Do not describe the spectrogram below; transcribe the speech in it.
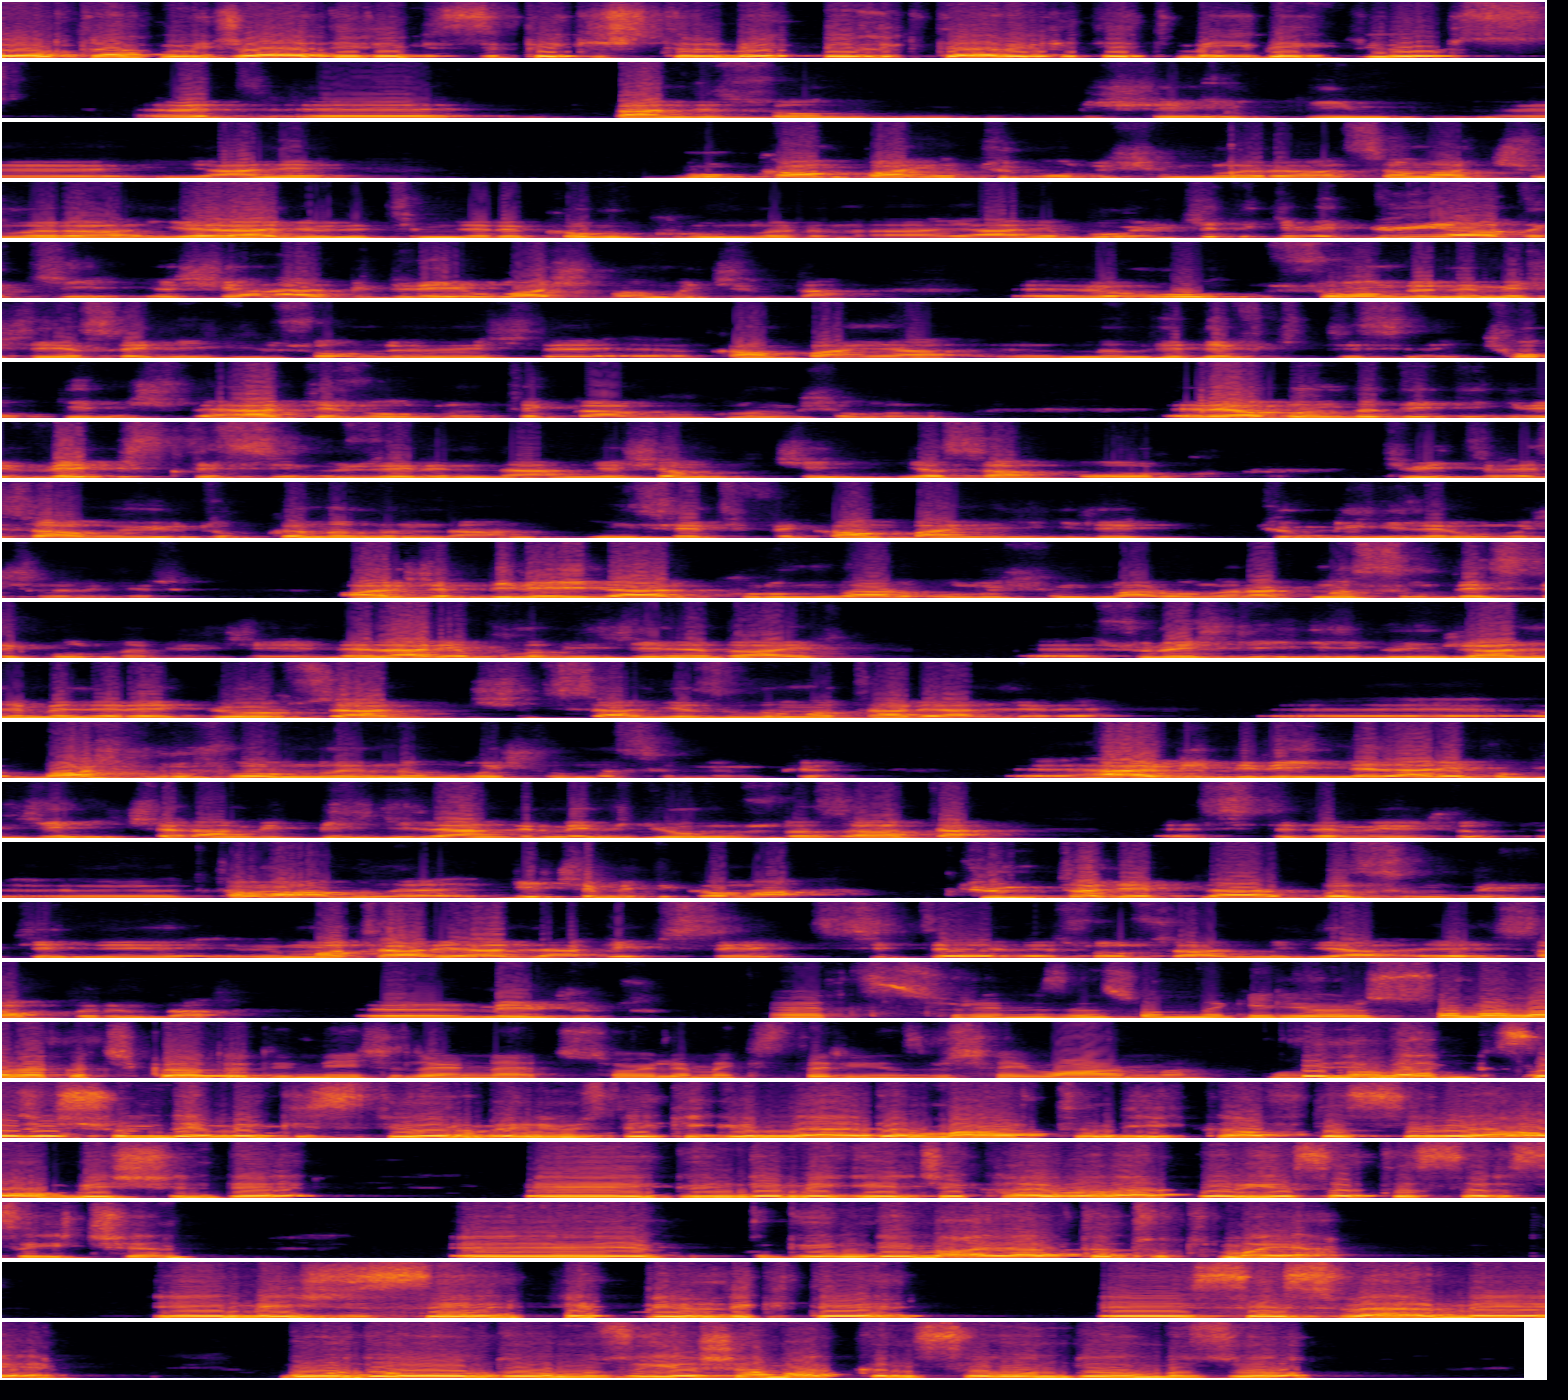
ortak mücadelemizi pekiştirmek, birlikte hareket etmeyi bekliyoruz. Evet, e, ben de son bir şey ekleyeyim. E, yani bu kampanya tüm oluşumlara, sanatçılara, yerel yönetimlere, kamu kurumlarına yani bu ülkedeki ve dünyadaki yaşayan her bir bireye ulaşma amacında e, ve bu son dönemeçte, yasayla ilgili son dönemeçte e, kampanyanın hedef kitlesinin çok geniş ve herkes olduğunu tekrar vurgulamış olalım. Ablanın da dediği gibi web sitesi üzerinden Yaşam için Yasa.org, Twitter hesabı YouTube kanalından inisiyatif ve kampanya ile ilgili tüm bilgilere ulaşılabilir. Ayrıca bireyler, kurumlar, oluşumlar olarak nasıl destek olunabileceği, neler yapılabileceğine dair e, süreçle ilgili güncellemelere, görsel, işitsel, yazılı materyallere, e, başvuru formlarına ulaşılması mümkün. E, her bir bireyin neler yapabileceğini içeren bir bilgilendirme videomuz da zaten e, sitede mevcut. E, tamamını geçemedik ama tüm talepler, basın bülteni, e, materyaller hepsi site ve sosyal medya e, hesaplarında mevcut. Evet, süremizin sonuna geliyoruz. Son olarak Açık Radyo evet. dinleyicilerine söylemek istediğiniz bir şey var mı? Onu ben kısaca şunu demek istiyorum. Önümüzdeki günlerde Mart'ın ilk haftası veya 15'inde e, gündeme gelecek hayvan hakları yasa tasarısı için e, gündemi ayakta tutmaya, e, meclise hep birlikte e, ses vermeye, burada olduğumuzu, yaşam hakkını savunduğumuzu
